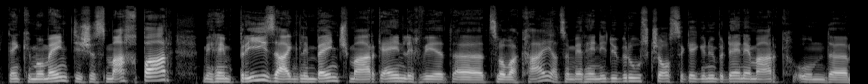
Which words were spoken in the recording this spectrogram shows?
Ich denke, im Moment ist es machbar. Wir haben Preise eigentlich im Benchmark ähnlich wie äh, die Slowakei. Also wir haben nicht überausgeschossen gegenüber Dänemark und äh,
